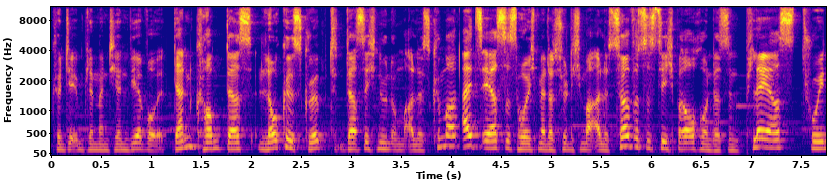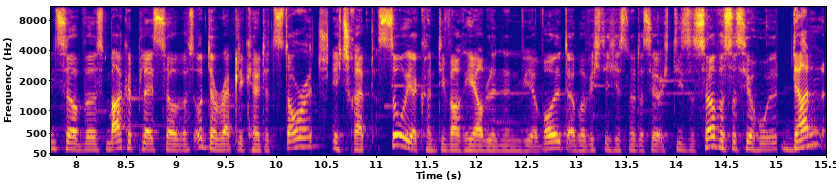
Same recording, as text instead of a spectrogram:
Könnt ihr implementieren, wie ihr wollt. Dann kommt das Local Script, das das sich nun um alles kümmert. Als erstes hole ich mir natürlich immer alle Services, die ich brauche und das sind Players, Twin Service, Marketplace Service und der Replicated Storage. Ich schreibe das so, ihr könnt die Variablen nennen, wie ihr wollt, aber wichtig ist nur, dass ihr euch diese Services hier holt. Dann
